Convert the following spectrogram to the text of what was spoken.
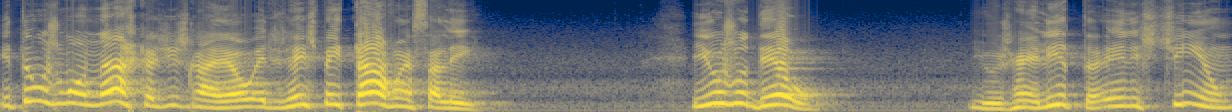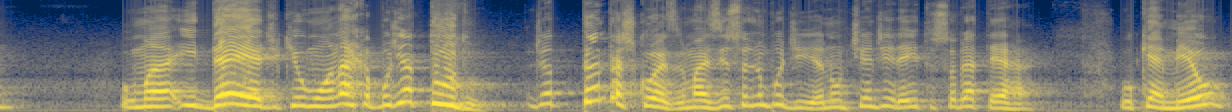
Então os monarcas de Israel, eles respeitavam essa lei. E o judeu e o israelita, eles tinham uma ideia de que o monarca podia tudo, podia tantas coisas, mas isso ele não podia, não tinha direito sobre a terra. O que é meu,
